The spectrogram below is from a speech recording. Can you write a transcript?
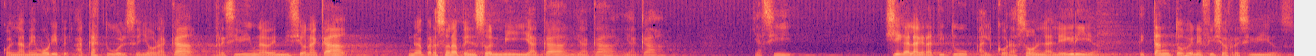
con la memoria, acá estuvo el Señor, acá recibí una bendición, acá una persona pensó en mí y acá y acá y acá. Y así llega la gratitud al corazón, la alegría de tantos beneficios recibidos.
